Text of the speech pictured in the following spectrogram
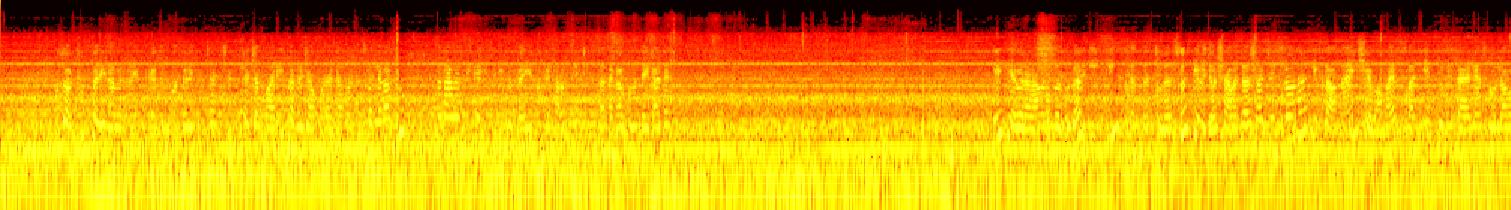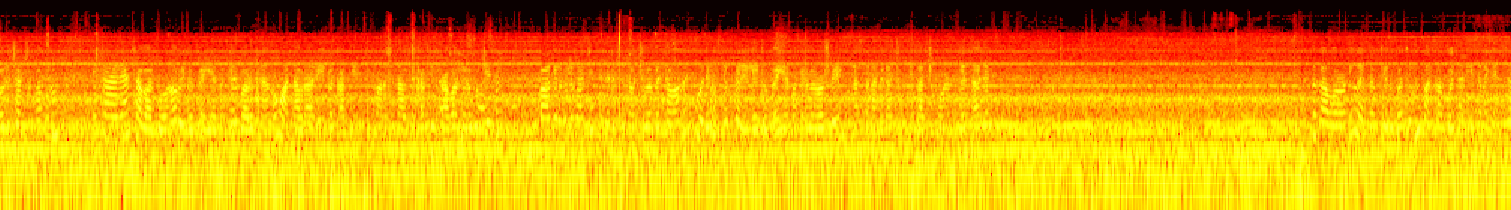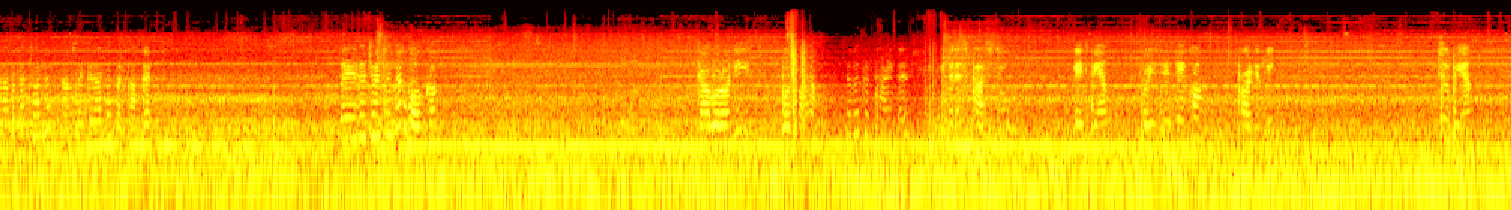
ጉዟችሁም በሌላ በረራ የሚቀጥሉ መንገደኞቻችን ተጨማሪ መረጃ ሆነ እርዳታ ካስፈለጋችሁ በጣቢያው የሚገኙትን የኢትዮጵያ አየር መንገድ ሰራተኞች እንድታነጋግሩ እንጠይቃለን። ይህ የበረራ መስመር ቁጥር ኢቲ ስምንት ሁለት ሶስት የመጨረሻ መዳረሻችን ስለሆነ የክላውድ ናይን፣ ሼባ ማየት፣ ሳቲም፣ ቱሪስት አሊያንስ ጎላ አባሎቻችን በሙሉ የስታር አሊያንስ አባል በሆነው በኢትዮጵያ አየር መንገድ በአውሮፕላኑ ዋና አብራሪ በካፕቴን እስጢፋኖስ እና በተቀሩት የስራ ባልደረቦች ስም በአገልግሎታችን የተደሰታችሁ በመተማመን ወደፊትም በሌላ የኢትዮጵያ አየር መንገድ በረራዎች ላይ እናስተናግዳችሁ ሁኔታችሁ መሆኑን እንገልጻለን። በጋቦሮኒ ወይም በምትሄዱበት ሁሉ መልካም ቆይታን እየተመኘን እንሰናበታችኋለን። እናመሰግናለን። መልካም ቀን። Ladies and gentlemen, welcome. Gaborone, Botswana. The booking time is 50 minutes past 2, 8 p.m. for your safety and com- pardon me, 2 p.m.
